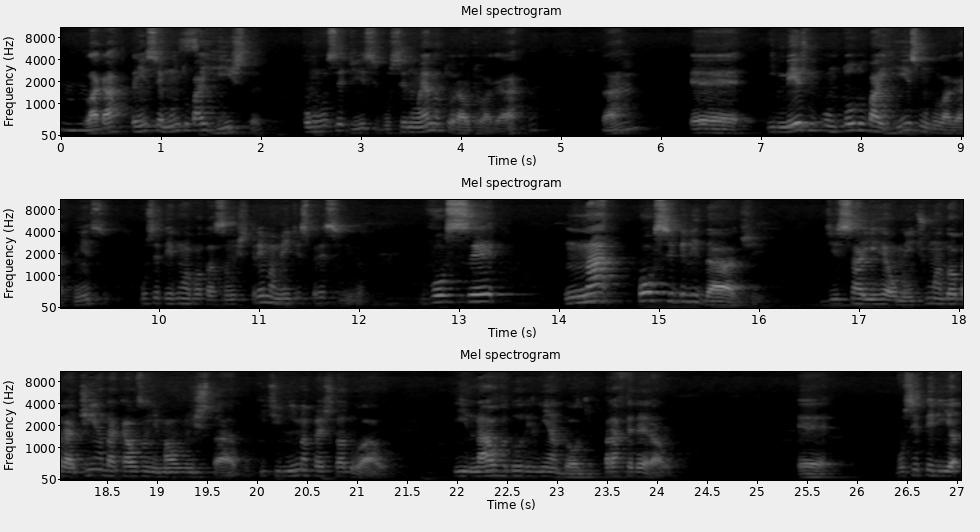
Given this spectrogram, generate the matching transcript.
Uhum. Lagartense é muito bairrista. Como você disse, você não é natural de Lagarto. Tá? Uhum. É, e mesmo com todo o bairrismo do Lagartense, você teve uma votação extremamente expressiva. Você, na possibilidade de sair realmente uma dobradinha da causa animal no Estado, Kit Lima para estadual e Nalva Dorilinha Dog para federal, é, você teria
